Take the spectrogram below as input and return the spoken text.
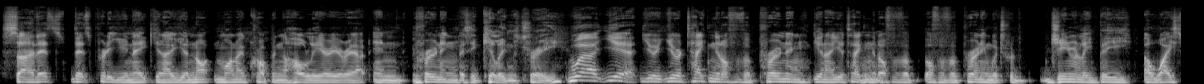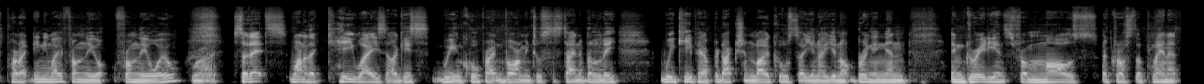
So that's that's pretty unique. You know, you're not monocropping a whole area out and mm-hmm. pruning Basically, killing the tree. well, yeah, you're, you're taking it off of a pruning. You know, you're taking it mm. off of a off of a pruning, which would generally be a waste product anyway from the from the oil. Right. So that's one of the key ways, I guess, we incorporate environmental sustainability. We keep our production local, so you know you're not bringing in ingredients from miles across the planet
